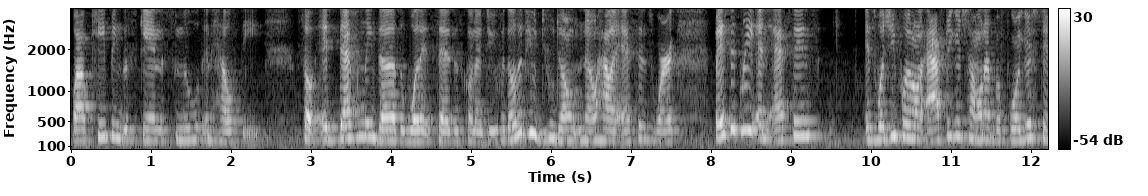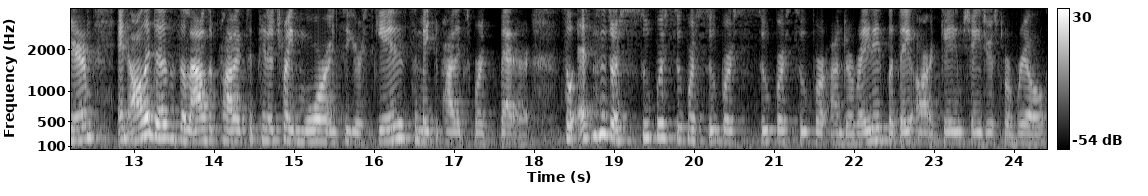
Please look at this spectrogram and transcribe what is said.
while keeping the skin smooth and healthy. So it definitely does what it says it's gonna do. For those of you who don't know how an essence work, basically an essence is what you put on after your toner, before your serum. And all it does is allows the product to penetrate more into your skin to make the products work better. So essences are super, super, super, super, super underrated, but they are game changers for real.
